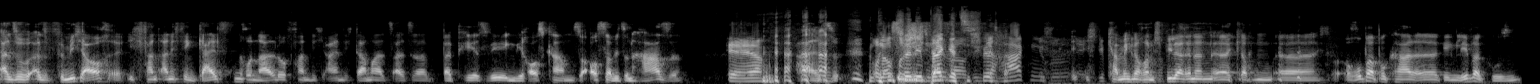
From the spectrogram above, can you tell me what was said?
also, also für mich auch, äh, ich fand eigentlich den geilsten Ronaldo, fand ich eigentlich damals, als er bei PSW irgendwie rauskam, so aussah wie so ein Hase. Ja, ja. Also, und auch so die die Brackets diese Haken. So, ich kann mich noch an ein Spiel erinnern, äh, ich glaube, äh, Europapokal äh, gegen Leverkusen,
